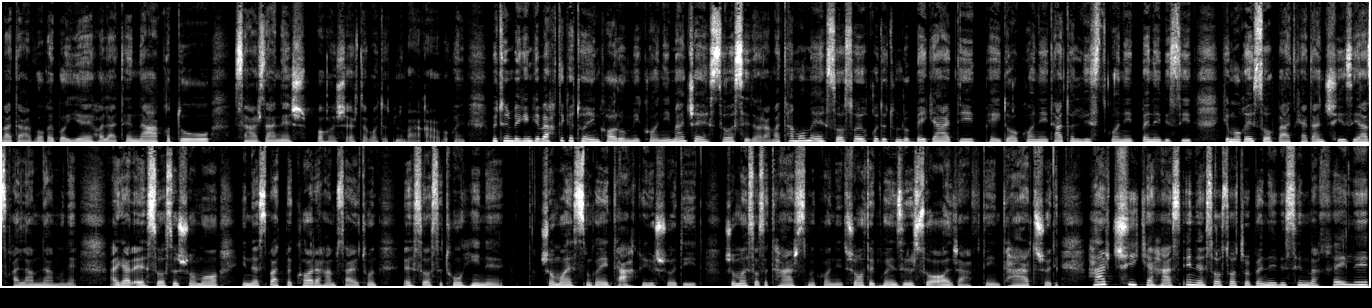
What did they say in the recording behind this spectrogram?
و در واقع با یه حالت نقد و سرزنش باهاش ارتباطتون رو برقرار بکنید می‌تونید بگین که وقتی که تو این کارو می‌کنی من چه احساسی دارم؟ و تمام احساسهای خودتون رو بگردید پیدا کنید حتی لیست کنید بنویسید که موقع صحبت کردن چیزی از قلم نمونه. اگر احساس شما این نسبت به کار همسرتون احساس توهینه شما اسم می‌کنید تحقیر شدید شما احساس ترس می‌کنید شما فکر می‌کنید زیر سوال رفتین ترد شدید هر چی که هست این احساسات رو بنویسین و خیلی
